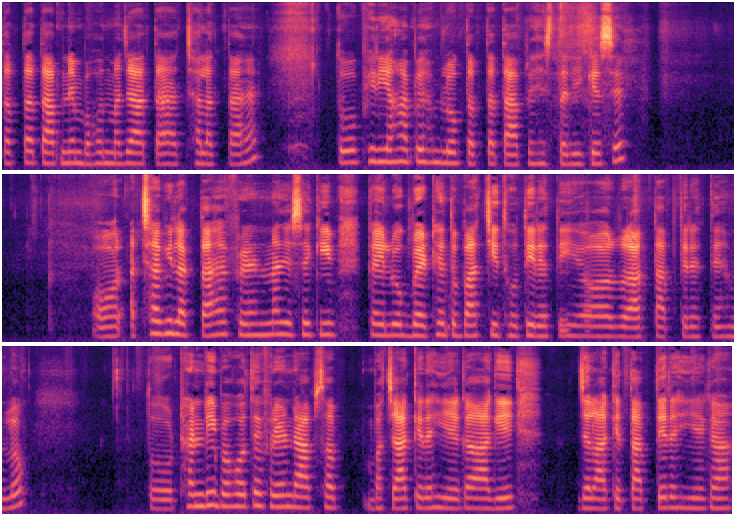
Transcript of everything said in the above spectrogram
तब तक तापने में बहुत मज़ा आता है अच्छा लगता है। तो फिर यहाँ पे हम लोग तब तक ताप रहे हैं इस तरीके से। और अच्छा भी लगता है फ्रेंड ना, जैसे कि कई लोग बैठे तो बातचीत होती रहती है और आग तापते रहते हैं हम लोग। तो ठंडी बहुत है फ्रेंड आप सब बचा के रहिएगा, आगे जला के तापते रहिएगा।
